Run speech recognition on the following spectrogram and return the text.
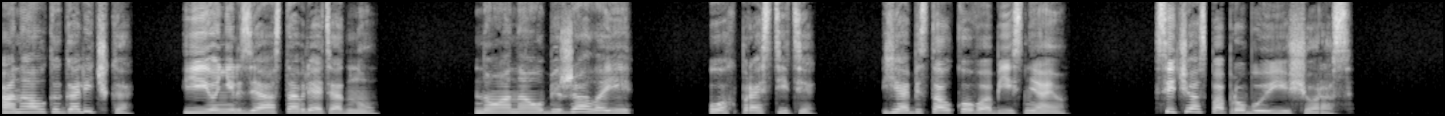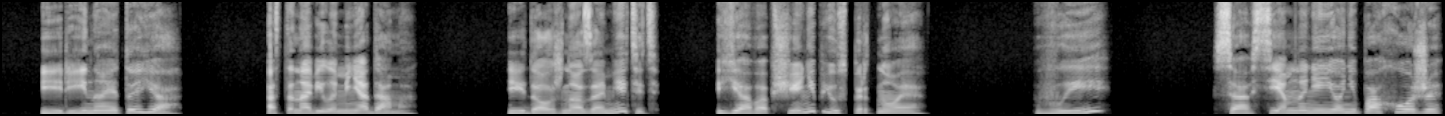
Она алкоголичка. Ее нельзя оставлять одну. Но она убежала и... Ох, простите. Я бестолково объясняю. Сейчас попробую еще раз. «Ирина, это я», — остановила меня дама. «И должна заметить, я вообще не пью спиртное». «Вы? Совсем на нее не похожи.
